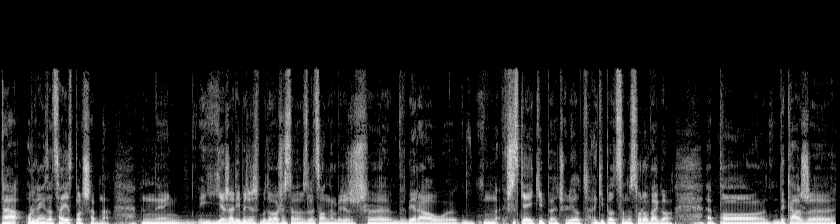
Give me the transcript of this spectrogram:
ta organizacja jest potrzebna. E, jeżeli będziesz budował systemem zleconym, będziesz e, wybierał wszystkie ekipy, czyli od ekipy od stanu surowego, po dekarzy,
